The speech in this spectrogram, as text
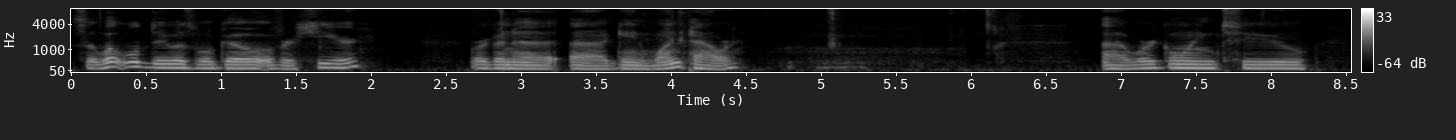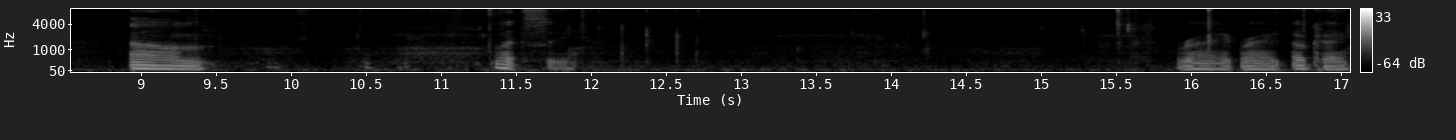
So what we'll do is we'll go over here. We're going to uh, gain one power uh, we're going to, um, let's see. Right, right, okay.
